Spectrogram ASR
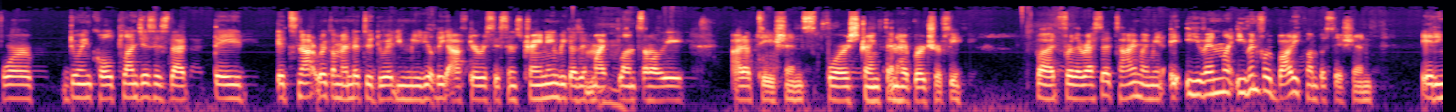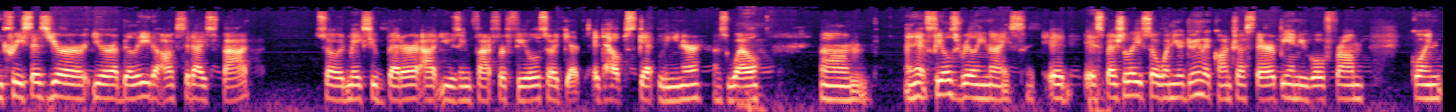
for doing cold plunges is that they it's not recommended to do it immediately after resistance training because it might mm-hmm. blunt some of the adaptations for strength and hypertrophy. But for the rest of the time, I mean, even even for body composition, it increases your your ability to oxidize fat. So it makes you better at using fat for fuel. So it get it helps get leaner as well, um, and it feels really nice. It especially so when you're doing the contrast therapy and you go from going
